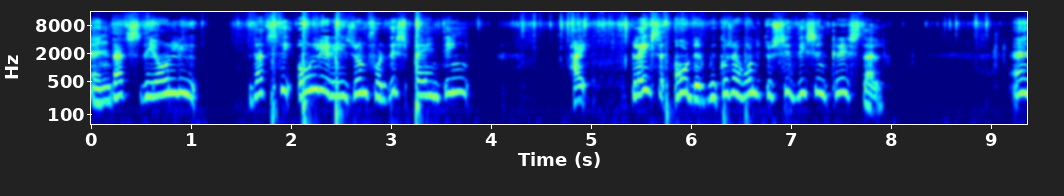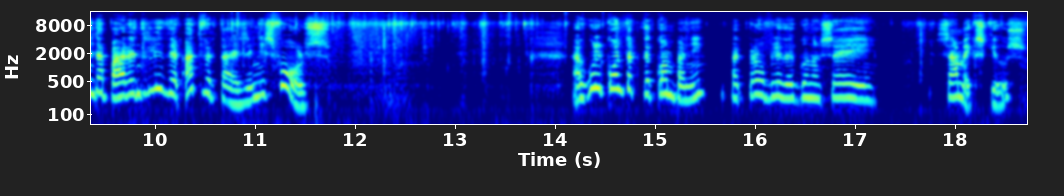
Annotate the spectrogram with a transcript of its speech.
And that's the only that's the only reason for this painting I placed an order because I wanted to see this in crystal. And apparently their advertising is false. I will contact the company but probably they're gonna say some excuse.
